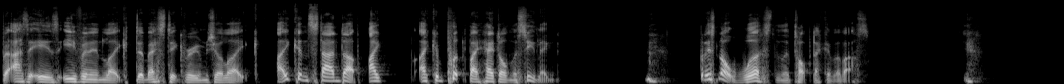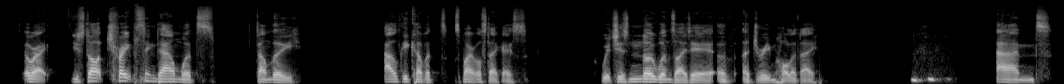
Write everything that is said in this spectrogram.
But as it is, even in like domestic rooms, you're like, I can stand up. I I can put my head on the ceiling. but it's not worse than the top deck of a bus. All right, you start traipsing downwards down the algae-covered spiral staircase, which is no one's idea of a dream holiday. and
